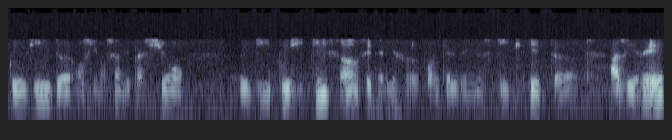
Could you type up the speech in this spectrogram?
Covid en ce qui concerne les patients dits positifs, hein, c'est-à-dire pour lesquels le diagnostic est avéré.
